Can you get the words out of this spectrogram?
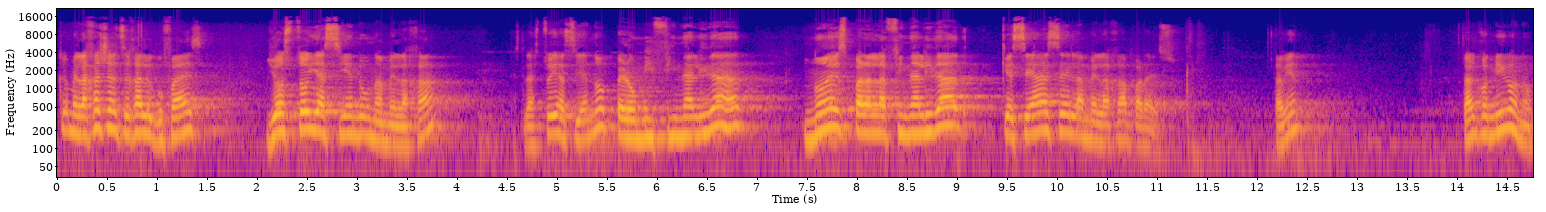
Que atzirja legufa es. Yo estoy haciendo una melajá, la estoy haciendo, pero mi finalidad no es para la finalidad que se hace la melajá para eso. ¿Está bien? ¿Están conmigo o no?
